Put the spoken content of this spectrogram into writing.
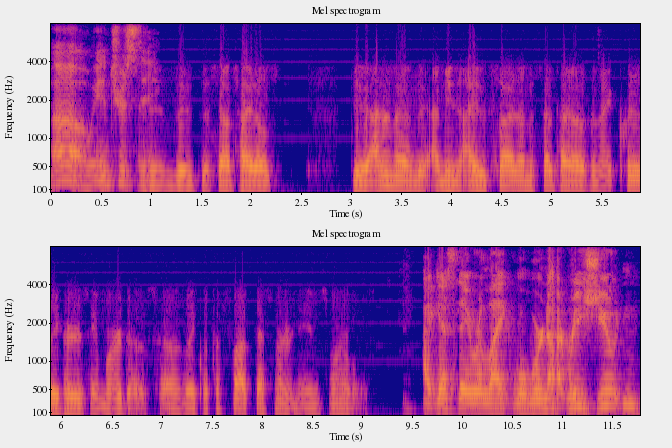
Oh, interesting. And the, the subtitles, dude, I don't know. I mean, I saw it on the subtitles, and I clearly heard her say Margot, so I was like, what the fuck? That's not her name. It's Markle. I guess they were like, well, we're not reshooting.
